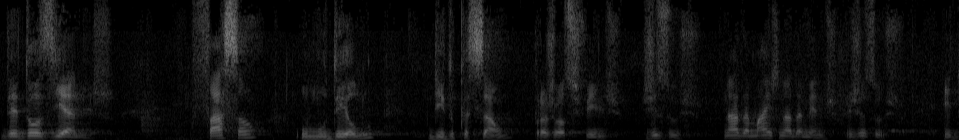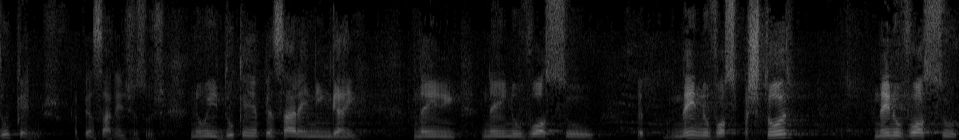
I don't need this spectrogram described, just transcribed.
de 12 anos, façam o modelo de educação para os vossos filhos Jesus. Nada mais, nada menos. Jesus. Eduquem-nos a pensar em Jesus. Não eduquem a pensar em ninguém, nem, nem, no vosso, nem no vosso pastor, nem no vosso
